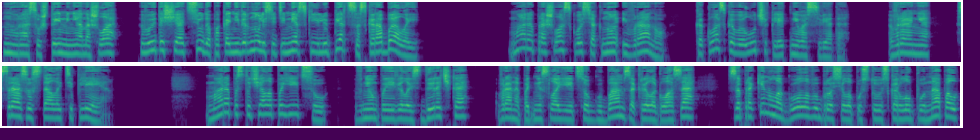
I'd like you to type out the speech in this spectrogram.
«Ну, раз уж ты меня нашла, вытащи отсюда, пока не вернулись эти мерзкие люперца с корабеллой!» Мара прошла сквозь окно и в рану, как ласковый лучик летнего света. В ране Сразу стало теплее. Мара постучала по яйцу. В нем появилась дырочка. Врана поднесла яйцо к губам, закрыла глаза, запрокинула голову, бросила пустую скорлупу на пол,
